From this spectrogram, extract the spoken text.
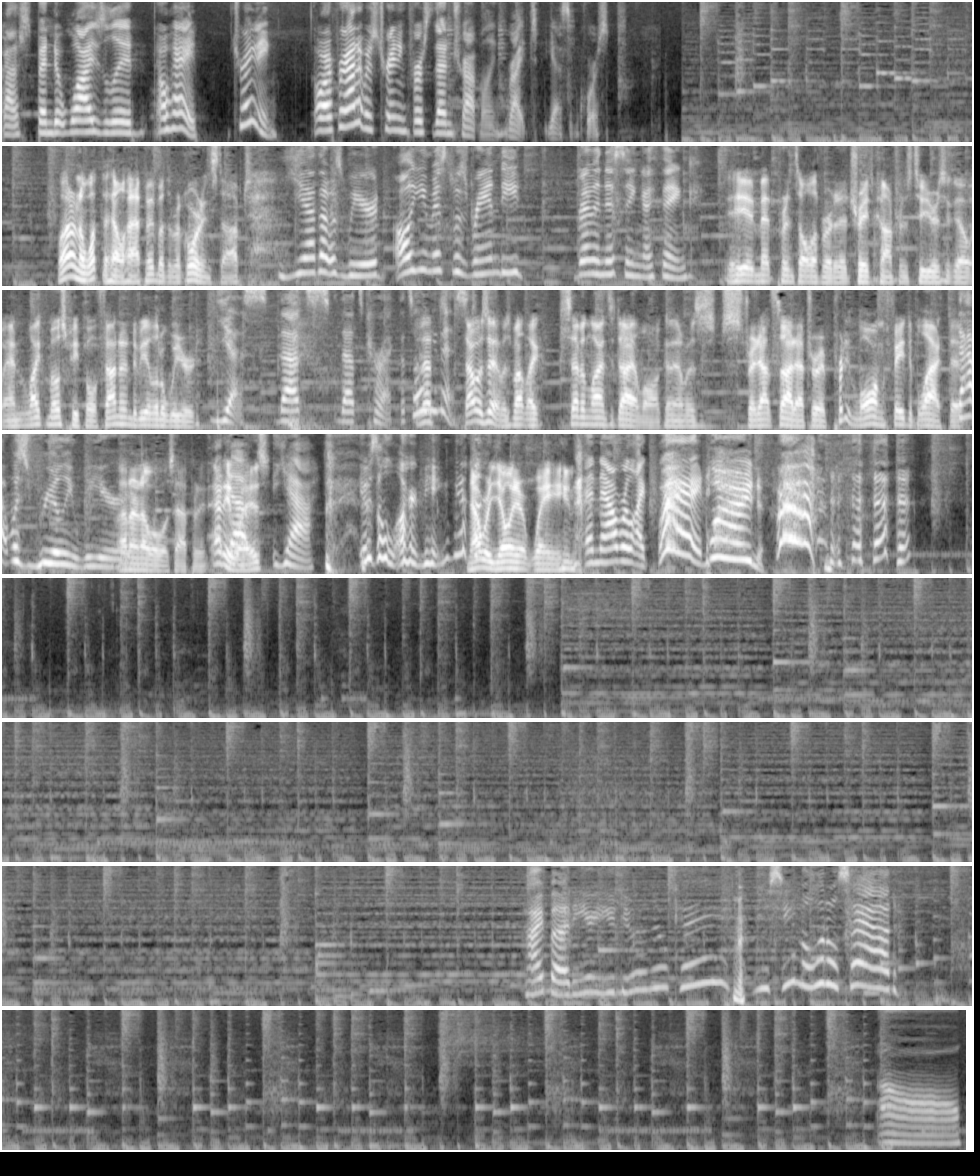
Gotta spend it wisely. Oh, hey, training. Oh, I forgot it was training first, then traveling. Right. Yes, of course. Well, I don't know what the hell happened, but the recording stopped. Yeah, that was weird. All you missed was Randy reminiscing, I think. Yeah, He had met Prince Oliver at a trade conference two years ago, and like most people, found him to be a little weird. Yes, that's that's correct. That's all And you that's- missed. that was it. It was about like seven lines of dialogue, and then it was straight outside after a pretty long fade to black. That, That was really weird. I don't know what was happening. That- Anyways, yeah, it was alarming. now we're yelling at Wayne. and now we're like, Wade! Wayne! Ah! Hi, buddy. Are you doing okay? you seem a little sad. Oh.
